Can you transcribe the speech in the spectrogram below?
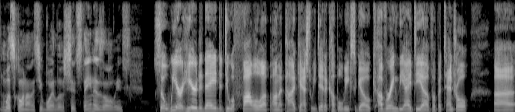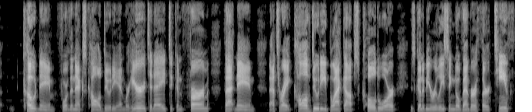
What's going on? It's your boy Lil Shitstain, as always. So, we are here today to do a follow up on a podcast we did a couple weeks ago covering the idea of a potential uh, code name for the next Call of Duty. And we're here today to confirm that name. That's right. Call of Duty Black Ops Cold War is going to be releasing November 13th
